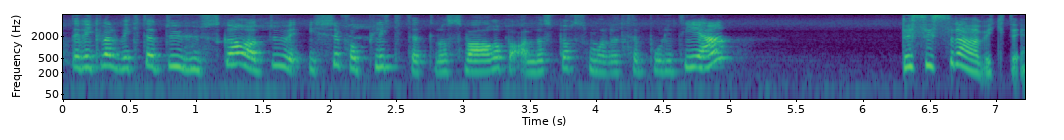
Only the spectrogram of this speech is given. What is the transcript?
Det er likevel viktig at du husker at du er ikke forpliktet til å svare på alle spørsmålene til politiet. Det siste der er viktig,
